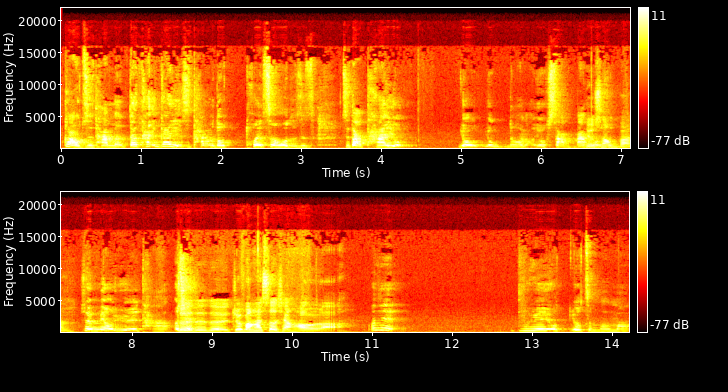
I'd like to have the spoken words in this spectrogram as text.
告知他们，但他应该也是他们都推测或者是知道他有有有那个嘛，有上班有上班，所以没有约他。而且对对，就帮他设想好了啦。而且不约又又怎么吗？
